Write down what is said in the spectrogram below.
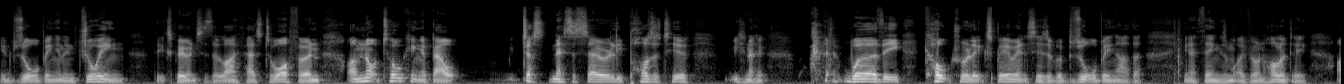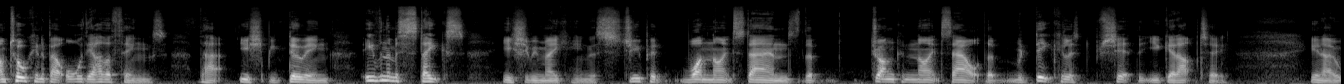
absorbing, and enjoying the experiences that life has to offer. And I'm not talking about just necessarily positive, you know, worthy cultural experiences of absorbing other, you know, things and whatever on holiday. I'm talking about all the other things that you should be doing, even the mistakes you should be making, the stupid one night stands, the drunken nights out, the ridiculous shit that you get up to you know,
